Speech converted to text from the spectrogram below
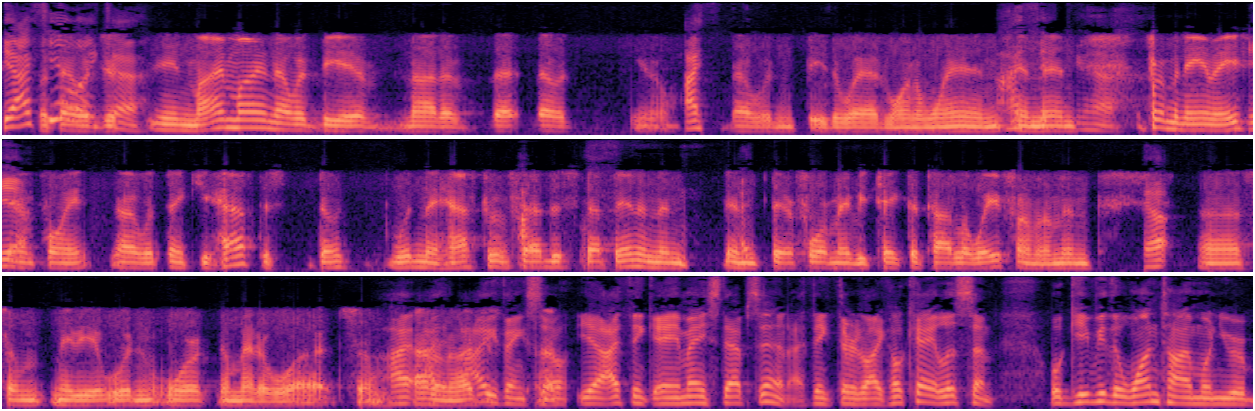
yeah, I feel like just, uh, in my mind that would be a not a that that would you know I, that wouldn't be the way I'd want to win. I and think, then yeah. from an AMA standpoint, yeah. I would think you have to don't wouldn't they have to have had to step in and then and therefore maybe take the title away from him and yeah. uh, so maybe it wouldn't work no matter what. So I, I don't know. I, I just, think so. Uh, yeah, I think AMA steps in. I think they're like, okay, listen, we'll give you the one time when you're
